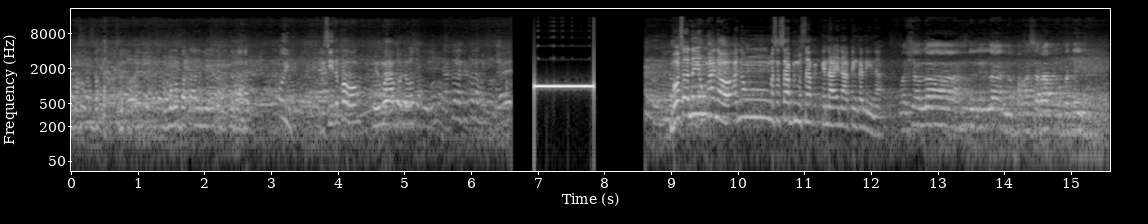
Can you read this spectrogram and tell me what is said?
ang mga bata, ang mga bata ni Mayor dito lahat. Uy, bisita pa oh. May umahabol oh. Boss, ano yung ano? Anong masasabi mo sa kinain natin kanina? Mashallah, alhamdulillah, napakasarap kapatid.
